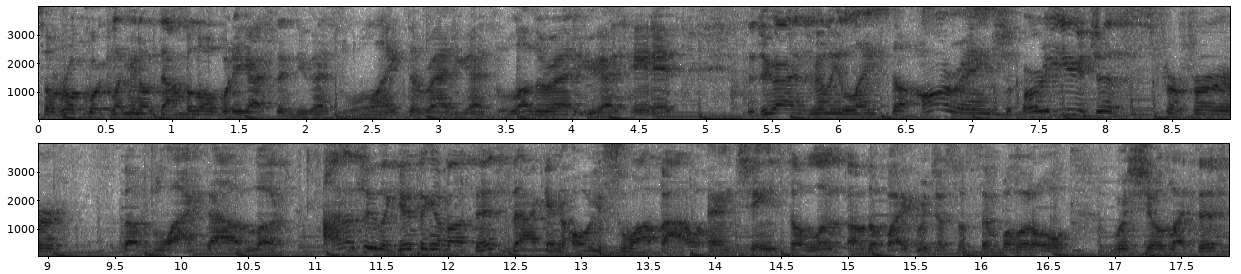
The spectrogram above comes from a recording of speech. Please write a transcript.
So real quick, let me know down below what do you guys think? Do you guys like the red? Do You guys love the red? Do You guys hate it? Did you guys really like the orange or do you just prefer the blacked out look? Honestly, the good thing about this is that I can always swap out and change the look of the bike with just a simple little windshield like this.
